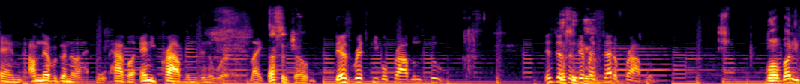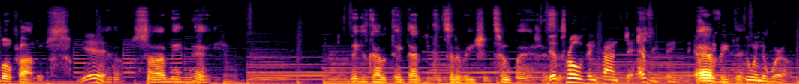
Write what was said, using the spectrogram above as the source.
and I'm never gonna have uh, any problems in the world. Like, That's a joke. there's rich people problems too. It's just That's a a different set of problems. More money, more problems. Yeah. You know? So I mean, hey, niggas got to take that into consideration too, man. It's There's pros and cons to everything. Everything, everything. you do in the world.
